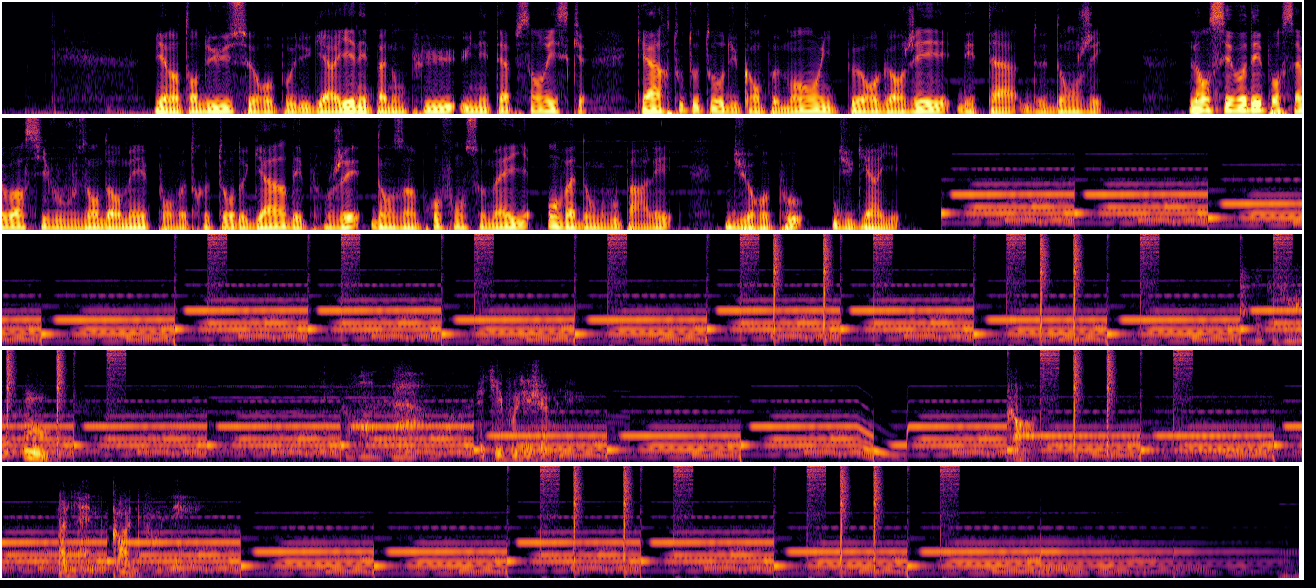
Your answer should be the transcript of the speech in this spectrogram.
Bien entendu, ce repos du guerrier n'est pas non plus une étape sans risque, car tout autour du campement, il peut regorger des tas de dangers. Lancez vos dés pour savoir si vous vous endormez pour votre tour de garde et plongez dans un profond sommeil. On va donc vous parler du repos du guerrier.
